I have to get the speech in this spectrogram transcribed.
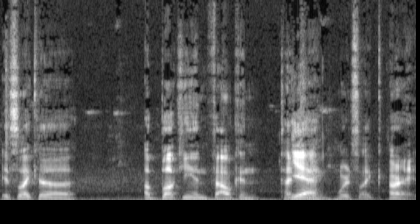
It's like a a Bucky and Falcon type Yeah. thing, where it's like, all right,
